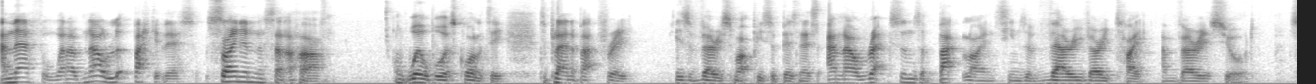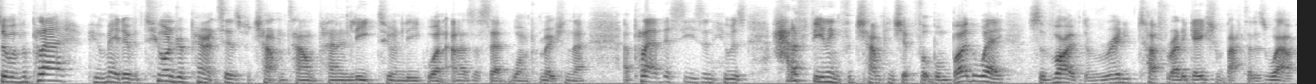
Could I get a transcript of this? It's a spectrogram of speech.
And therefore, when I've now looked back at this, signing a centre half of Will Boyle's quality to play in a back three is a very smart piece of business. And now Wrexham's back line seems very, very tight and very assured. So with a player who made over 200 appearances for Cheltenham Town playing in League 2 and League 1 and as I said one promotion there, a player this season who has had a feeling for championship football and by the way survived a really tough relegation battle as well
